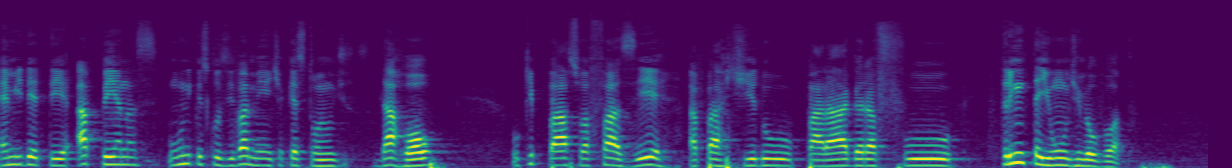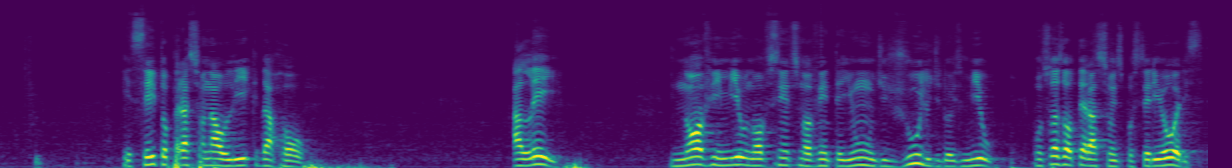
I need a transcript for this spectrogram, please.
é me deter apenas, única e exclusivamente, a questões da ROL, o que passo a fazer a partir do parágrafo 31 de meu voto. Receita operacional líquida ROL. A lei 9.991 de julho de 2000, com suas alterações posteriores,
